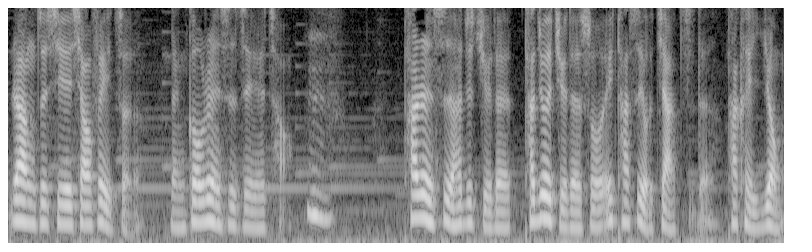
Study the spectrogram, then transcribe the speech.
让这些消费者。能够认识这些草，嗯，他认识，他就觉得，他就会觉得说，诶，他是有价值的，他可以用，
